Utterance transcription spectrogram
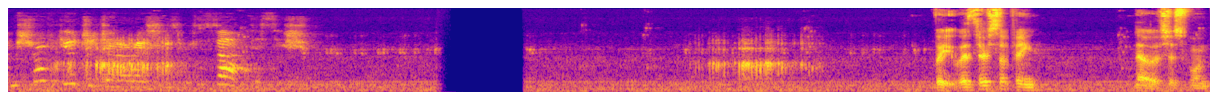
I'm sure future generations will solve this issue. Wait, was there something? No, it's just one.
